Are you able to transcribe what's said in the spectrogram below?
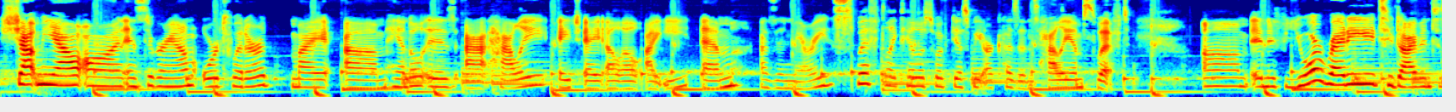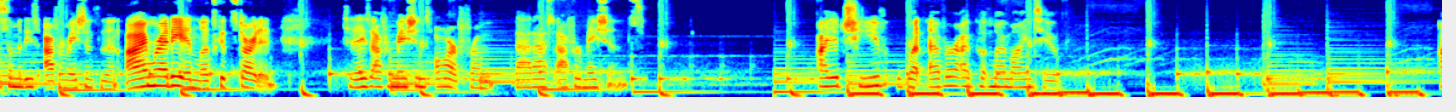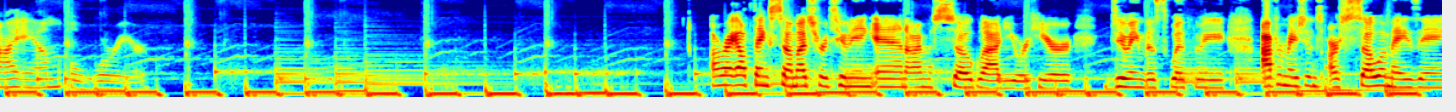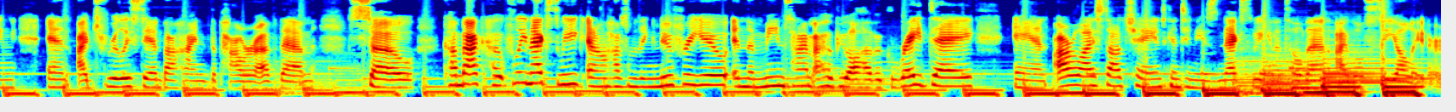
Shout me out on Instagram or Twitter. My um, handle is at Hallie, H A L L I E M, as in Mary, Swift, like Taylor Swift. Yes, we are cousins. Hallie M. Swift. Um, and if you're ready to dive into some of these affirmations, then I'm ready, and let's get started. Today's affirmations are from Badass Affirmations. I achieve whatever I put my mind to. I am a warrior. All right, y'all, thanks so much for tuning in. I'm so glad you are here doing this with me. Affirmations are so amazing, and I truly stand behind the power of them. So come back hopefully next week, and I'll have something new for you. In the meantime, I hope you all have a great day, and our lifestyle change continues next week. And until then, I will see y'all later.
